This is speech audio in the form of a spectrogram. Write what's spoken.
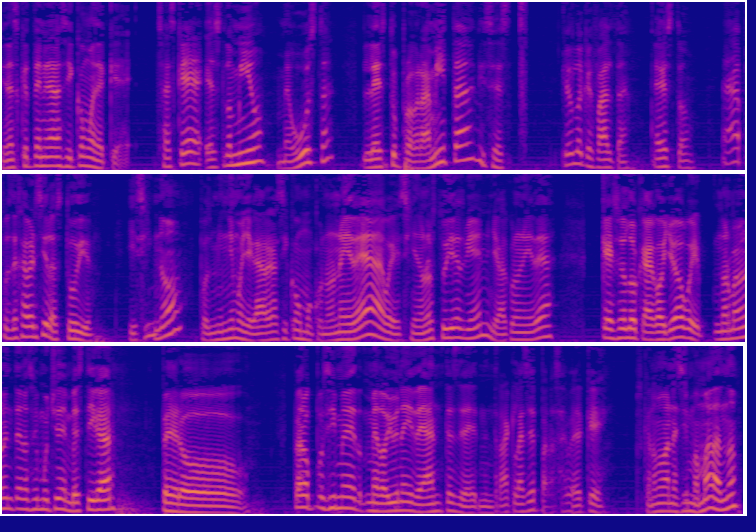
Tienes que tener así como de que, ¿sabes qué? Es lo mío, me gusta. Lees tu programita, dices, ¿qué es lo que falta? Esto. Ah, pues deja ver si lo estudio. Y si no, pues mínimo llegar así como con una idea, güey. Si no lo estudias bien, llegar con una idea. Que eso es lo que hago yo, güey. Normalmente no soy mucho de investigar, pero... Pero pues sí me, me doy una idea antes de, de entrar a clase para saber que... Pues que no me van a decir mamadas, ¿no?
